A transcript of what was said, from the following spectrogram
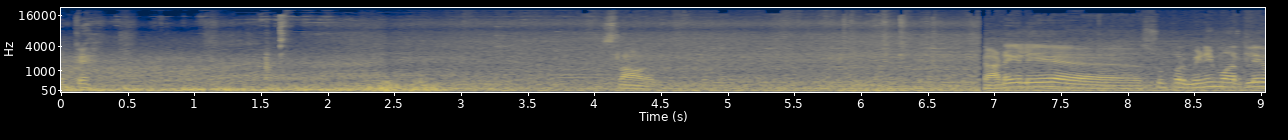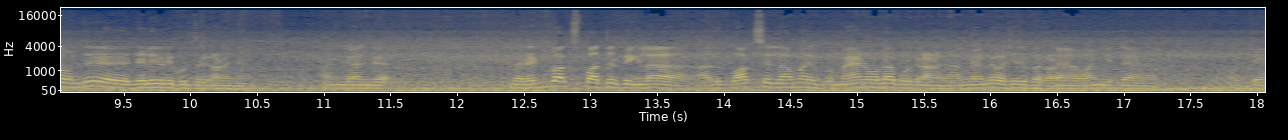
ஓகே அஸ்லாம் கடையிலேயே சூப்பர் மினி மார்ட்லேயே வந்து டெலிவரி கொடுத்துருக்கானுங்க. அங்கே அங்கே. இந்த ரெட் பாக்ஸ் பார்த்துருப்பீங்களா? அது பாக்ஸ் இல்லாமல் இப்போ மேனுவலாக கொடுக்குறானுங்க. அங்கங்கே வச்சுட்டு போயிடுறாங்க வாங்கிட்டேன். ஓகே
